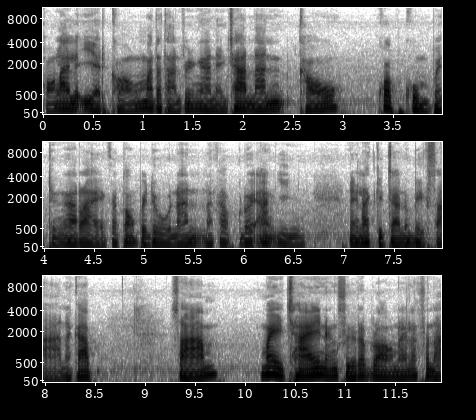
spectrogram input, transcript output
ของรายละเอียดของมาตรฐานพลังงานแห่งชาตินั้น เขาควบคุมไปถึงอะไรก็ต้องไปดูนั้นนะครับ โดยอ้างอิงในราชกิจจานุเบกษานะครับ 3. ไม่ใช้หนังสือรับรองในลักษณะ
